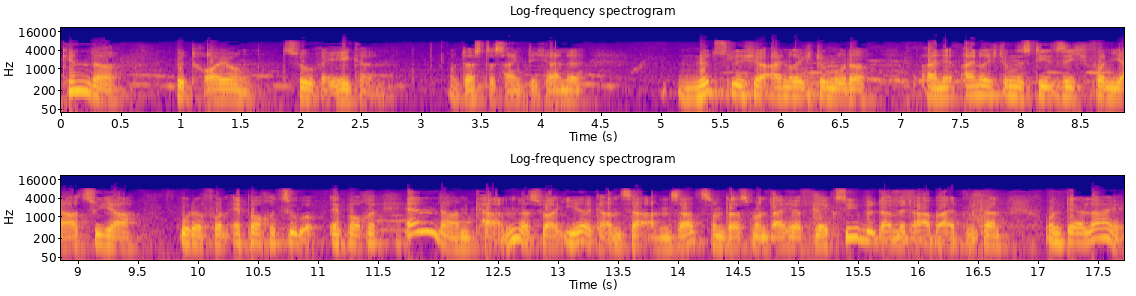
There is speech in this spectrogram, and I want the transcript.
Kinderbetreuung zu regeln. Und dass das eigentlich eine nützliche Einrichtung oder eine Einrichtung ist, die sich von Jahr zu Jahr oder von Epoche zu Epoche ändern kann. Das war ihr ganzer Ansatz und dass man daher flexibel damit arbeiten kann und derlei.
